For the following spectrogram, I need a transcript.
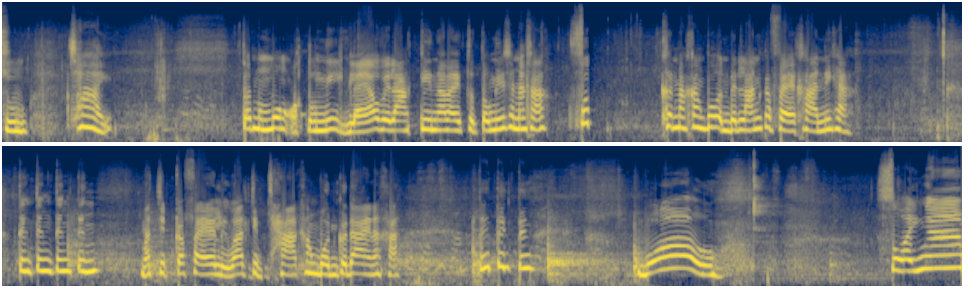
ซูใช่ต้นมะม่วงออกตรงนี้อีกแล้ว เวลากินอะไรจุดตรงนี้ใช่ไหมคะฟึบขึ้นมาข้างบนเป็นร้านกาแฟค่ะนี่ค่ะ ตึงตึงตึงตึงมาจิบกาแฟหรือว่าจิบชาข้างบนก็ได้นะคะ ตึงตึงตึงว้าวสวยงาม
